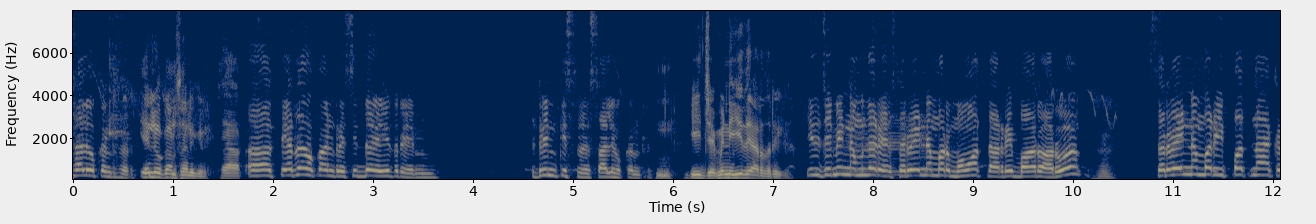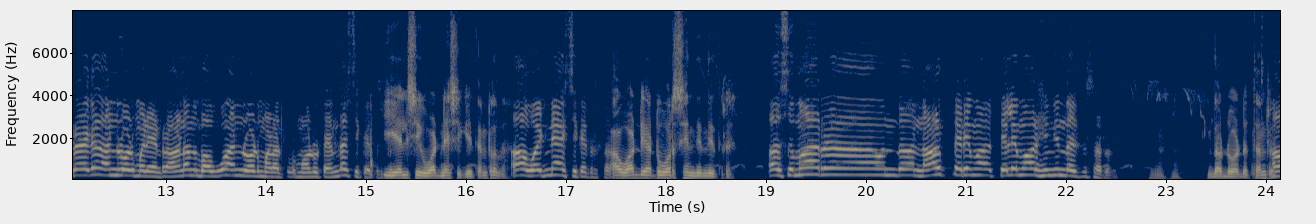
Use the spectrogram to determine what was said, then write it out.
ಸಾಲಿ ಹೋಗ್ಕನ್ರಿ ಸರ್. ಎಲ್ಲಿ ಹೋಗೋಣ ಸಾಲಿಗ್ರಿ? ತೇರ್ದ ಹೋಗ್ಕನ್ರಿ ಸಿದ್ಧ ಐತ್ರಿ ಡ್ರೀಮ್ ಕಿಸ್ ಸಾಲಿ ಹೋಗ್ಕನ್ರಿ ಈ ಜಮೀನ್ ಇದು ಯಾರ್ದ್ರಿ ಈಗ? ಇದು ಜಮೀನ್ ನಮ್ದ ರೀ ಸರ್ವೆ ನಂಬರ್ ಮೂವತ್ತಾರ್ರಿ ಬಾರು ಆರು. ಸರ್ವೆ ನಂಬರ್ ಇಪ್ಪತ್ನಾಲ್ಕರಾಗ ಅನ್ಲೋಡ್ ಮಾಡ್ಯಾನ್ರಿ. ಆನಂದ್ ಬಾಬು ಅನ್ಲೋಡ್ ಮಾಡತ್ ಮಾಡೋ ಟೈಮ್ದಾಗ ಸಿಕ್ಕತ್ರಿ ಈ ಎಲ್ಲಿ ಸಿ ಒಡ್ನೆ ಸಿಕ್ಕೈತೇನ್ರಿ ಅದು? ಆ ಒಡ್ನ್ಯಾಗ ಸಿಕ್ಕತ್ರಿ ಸರ್ ಆ ಒಡ್ ಎಷ್ಟು ವರ್ಷ ಹಿಂದಿಂದ ಇತ್ರಿ ಆ ಸುಮಾರು ಒಂದು ನಾಲ್ಕು ತೆರೆ ತಲೆಮಾರು ಹಿಂದಿಂದ ಐತಿ ಸರ್ ಅದು. ದೊಡ್ಡ ಒಡ್ ಐತೇನ್ರಿ ಹಾ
